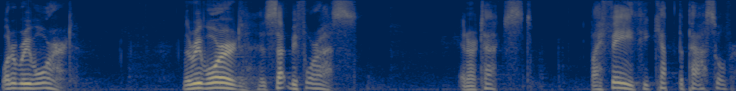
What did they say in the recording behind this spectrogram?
What a reward. The reward is set before us in our text. By faith, he kept the Passover,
